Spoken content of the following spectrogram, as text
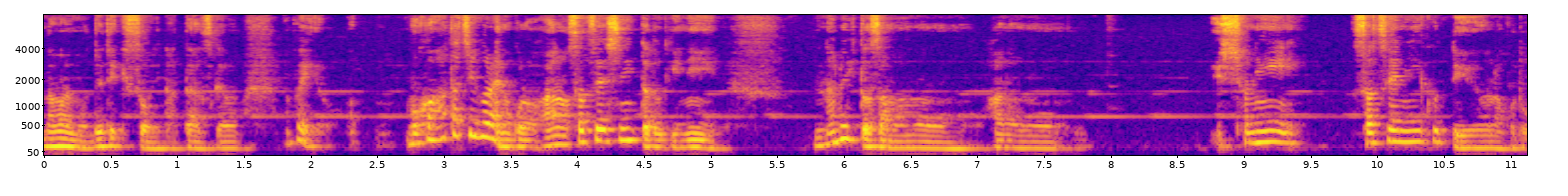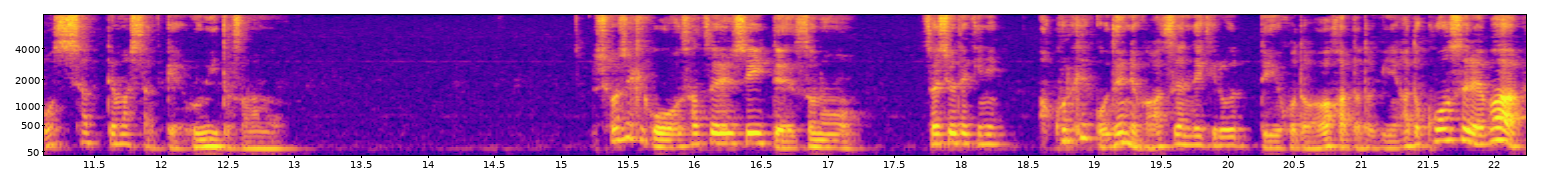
名前も出てきそうになったんですけど、やっぱり僕は二十歳ぐらいの頃、あの、撮影しに行った時に、成人様も、あの、一緒に撮影に行くっていうようなことをおっしゃってましたっけ？海人様も。正直こう、撮影していて、その、最終的に、あ、これ結構電力発電できるっていうことが分かった時に、あとこうすれば、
